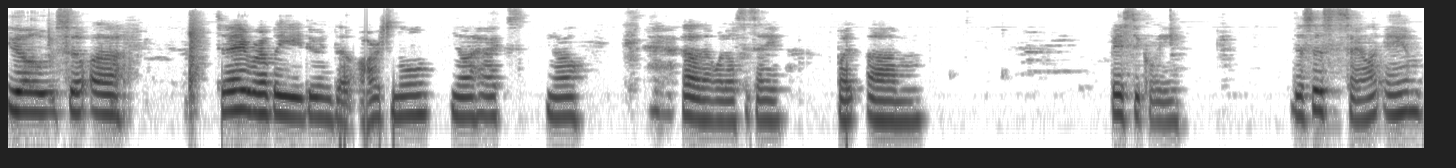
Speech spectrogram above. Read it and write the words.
you know, so uh, today we're gonna be doing the Arsenal, you know, hacks. You know, I don't know what else to say, but um, basically, this is Silent Aim,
